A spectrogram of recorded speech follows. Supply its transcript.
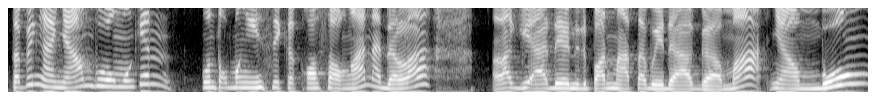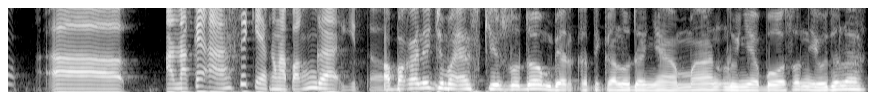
Tapi nggak nyambung. Mungkin untuk mengisi kekosongan adalah lagi ada yang di depan mata beda agama, nyambung. eh, anaknya asik ya kenapa enggak gitu. Apakah ini cuma excuse lu dong biar ketika lu udah nyaman, lu nya bosan ya udahlah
